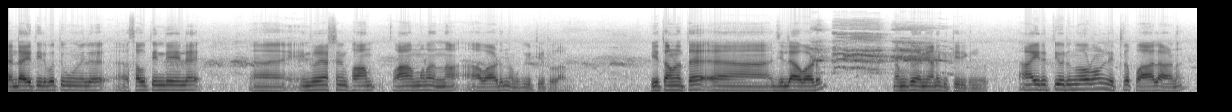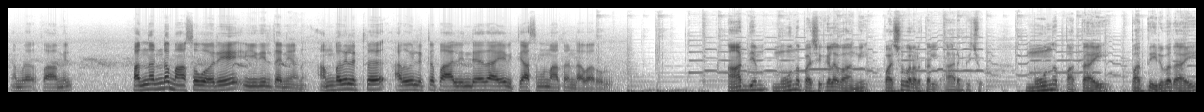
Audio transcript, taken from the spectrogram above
രണ്ടായിരത്തി ഇരുപത്തി മൂന്നിൽ സൗത്ത് ഇന്ത്യയിലെ ഇന്റർനാഷണൽ ഫാം ഫാമർ എന്ന അവാർഡും നമുക്ക് കിട്ടിയിട്ടുള്ളതാണ്. ഈ തവണത്തെ ജില്ലാ അവാർഡും നമുക്ക് തന്നെയാണ് കിട്ടിയിരിക്കുന്നത്. ആയിരത്തി ഒരുന്നൂറോളം ലിറ്റർ പാലാണ് നമ്മുടെ ഫാമിൽ പന്ത്രണ്ട് മാസവും ഒരേ രീതിയിൽ തന്നെയാണ്. അമ്പത് ലിറ്റർ അറുപത് ലിറ്റർ പാലിന്റേതായ വ്യത്യാസങ്ങൾ മാത്രമേ ഉണ്ടാവാറുള്ളൂ. ആദ്യം മൂന്ന് പശുക്കളെ വാങ്ങി പശു വളർത്തൽ ആരംഭിച്ചു. മൂന്ന് പത്തായി പത്ത് ഇരുപതായി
